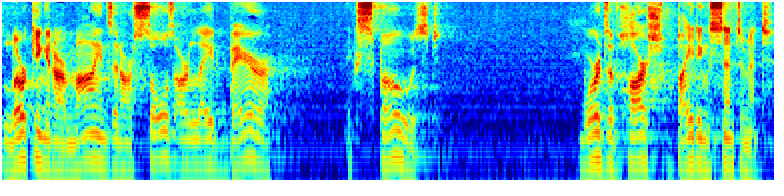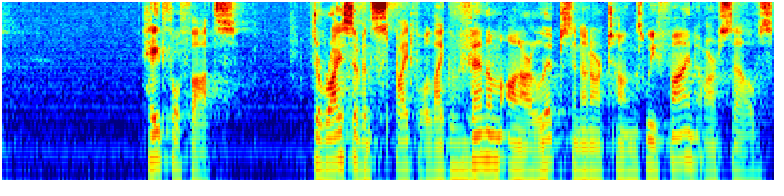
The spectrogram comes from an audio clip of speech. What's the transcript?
lurking in our minds, and our souls are laid bare, exposed words of harsh, biting sentiment, hateful thoughts, derisive and spiteful, like venom on our lips and on our tongues, we find ourselves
